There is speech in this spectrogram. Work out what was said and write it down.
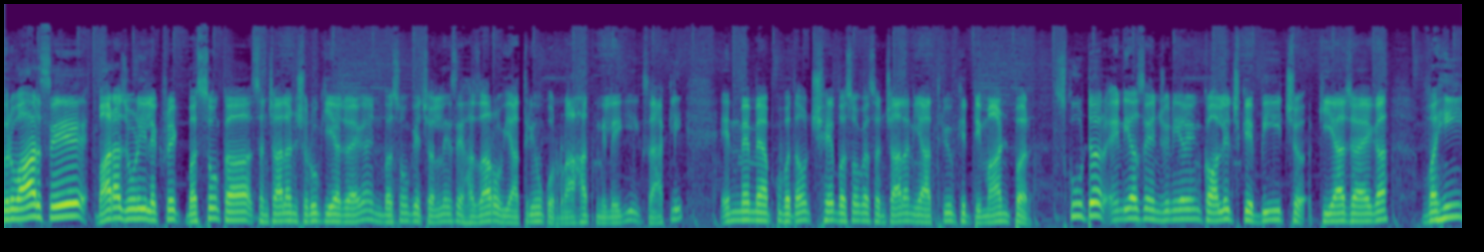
गुरुवार से 12 जोड़ी इलेक्ट्रिक बसों का संचालन शुरू किया जाएगा। इन बसों के चलने से हज़ारों यात्रियों को राहत मिलेगी एग्जैक्टली इनमें मैं आपको बताऊँ, छह बसों का संचालन यात्रियों की डिमांड पर। स्कूटर इंडिया से इंजीनियरिंग कॉलेज के बीच किया जाएगा। वहीं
